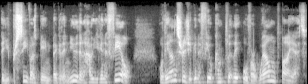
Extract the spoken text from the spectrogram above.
that you perceive as being bigger than you, then how are you going to feel? Well, the answer is you're going to feel completely overwhelmed by it.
